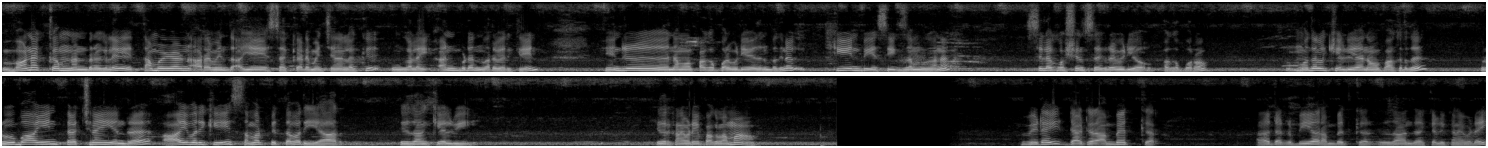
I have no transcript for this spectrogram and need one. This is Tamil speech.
வணக்கம் நண்பர்களே தமிழன் அரவிந்த் ஐஏஎஸ் அகாடமி சேனலுக்கு உங்களை அன்புடன் வரவேற்கிறேன். இன்று நம்ம பார்க்க போகிற வீடியோ எதுன்னு பார்த்தீங்கன்னா டிஎன்பிஎஸ்சி எக்ஸாமுக்கான சில கொஷின்ஸ் இருக்கிற வீடியோ பார்க்க போகிறோம் முதல் கேள்வியாக நம்ம பார்க்குறது ரூபாயின் பிரச்சனை என்ற ஆய்வறிக்கையை சமர்ப்பித்தவர் யார்? இதுதான் கேள்வி. இதற்கான விடையை பார்க்கலாமா? விடை டாக்டர் அம்பேத்கர். அதாவது டாக்டர் பிஆர் அம்பேத்கர். இதுதான் இந்த கேள்விக்கான விடை.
